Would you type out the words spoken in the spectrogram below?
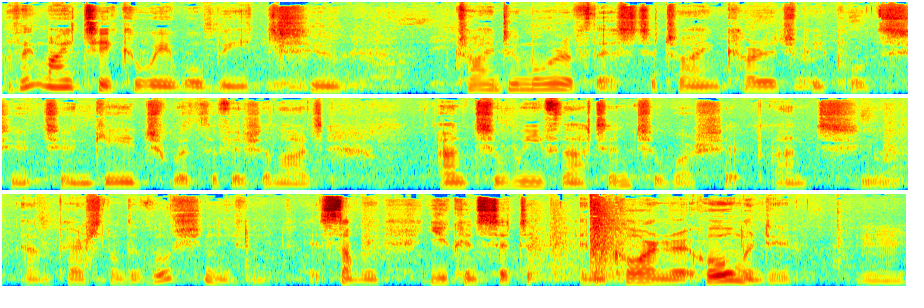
I think my takeaway will be to try and do more of this, to try and encourage people to, to engage with the visual arts and to weave that into worship and to um, personal devotion even. It's something you can sit in a corner at home and do. Mm.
